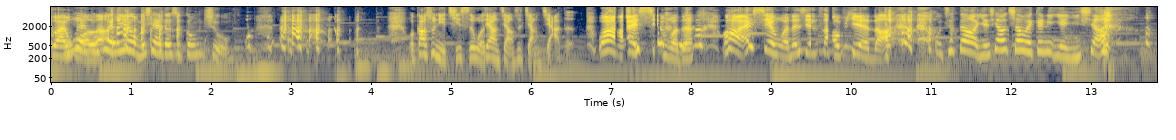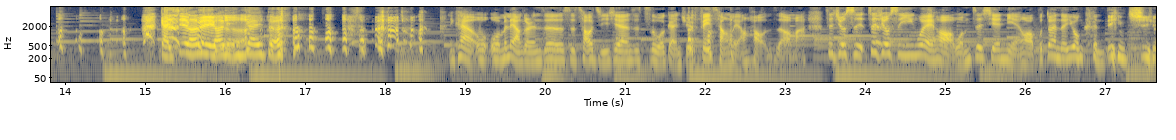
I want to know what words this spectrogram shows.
酸我了。不会，因为我们现在都是公主。我告诉你，其实我这样讲是讲假的。我好爱现我的，我好爱现我那些照片的。我知道，也是要稍微跟你演一下。感谢配合，你应该的。你看，我我们两个人真的是超级，现在是自我感觉非常良好，你知道吗？这就是这就是因为哈，我们这些年哦，不断的用肯定句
